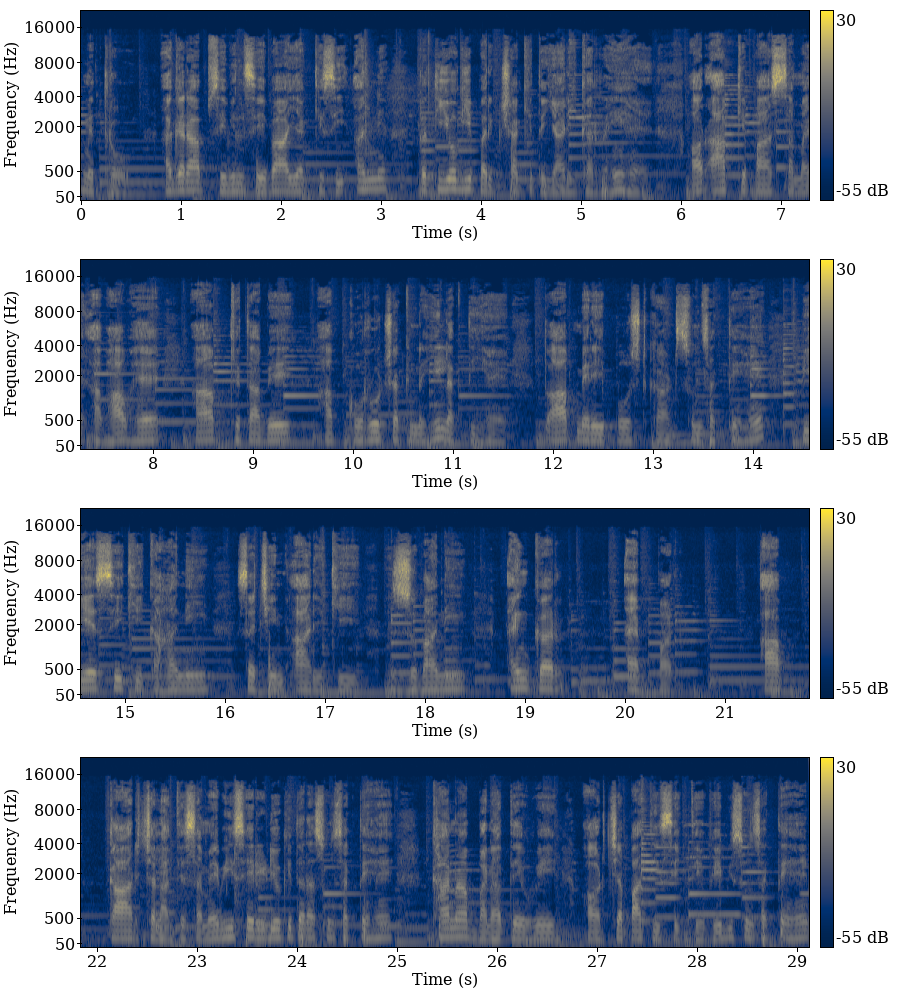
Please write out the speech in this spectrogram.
मित्रों, अगर आप सिविल सेवा या किसी अन्य प्रतियोगी परीक्षा की तैयारी कर रहे हैं और आपके पास समय अभाव है, आप किताबें आपको रोचक नहीं लगती हैं तो आप मेरे पोस्ट कार्ड सुन सकते हैं पीएससी की कहानी, सचिन आर्य की ज़ुबानी, एंकर ऐप पर। आप कार चलाते समय भी इसे रेडियो की तरह सुन सकते हैं, खाना बनाते हुए और चपाती सीखते हुए भी सुन सकते हैं।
